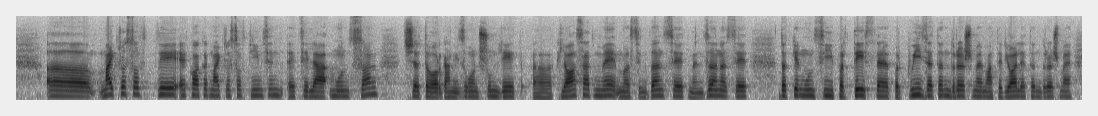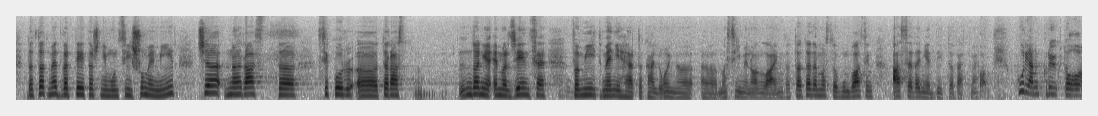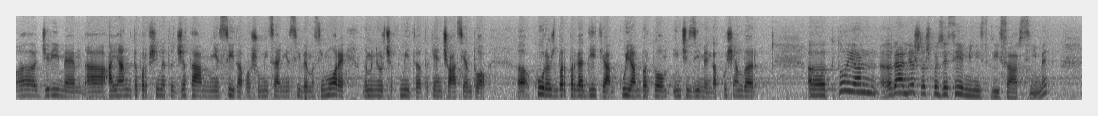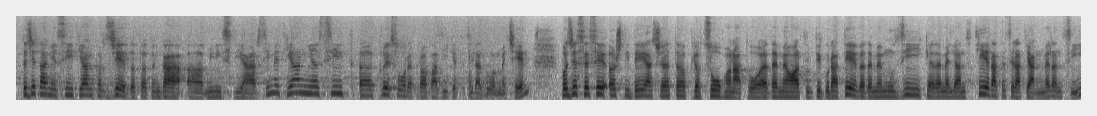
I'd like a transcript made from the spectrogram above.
Microsoft e ka këtë Microsoft Teams-in e cila mundëson që të organizohen shumë lehtë klasat me mësimdhënësit, me nxënësit, do të kenë mundësi për teste, për kuize të ndryshme, materiale të ndryshme, do të thotë me të vërtetë është një mundësi shumë e mirë që në rast të sikur të rast ndonjë emergjence fëmijët menjëherë të kalojnë në mësimin online, do të thotë edhe mos të humbasin as edhe një ditë të vetme. Po. Kur janë kry këto xhirime, a janë të përfshime të gjitha njësitë apo shumica e njësive mësimore në mënyrë që fëmijët të kenë qasje në to? Kur është bërë përgatitja, ku janë bërë këto incizime, nga kush janë bërë? Këto janë, realisht është përgjegjësi e Ministrisë së Arsimit. Të gjitha njësitë janë përzgjedhë, do të thotë, nga Ministria e Arsimit. Janë njësitë kryesore, pra bazike, të cilat duhen me qenë. Po gjithsesi është ideja që të plotësohen ato edhe me artin figurativ edhe me muzikë edhe me lëndë tjera të cilat janë me rëndësi.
